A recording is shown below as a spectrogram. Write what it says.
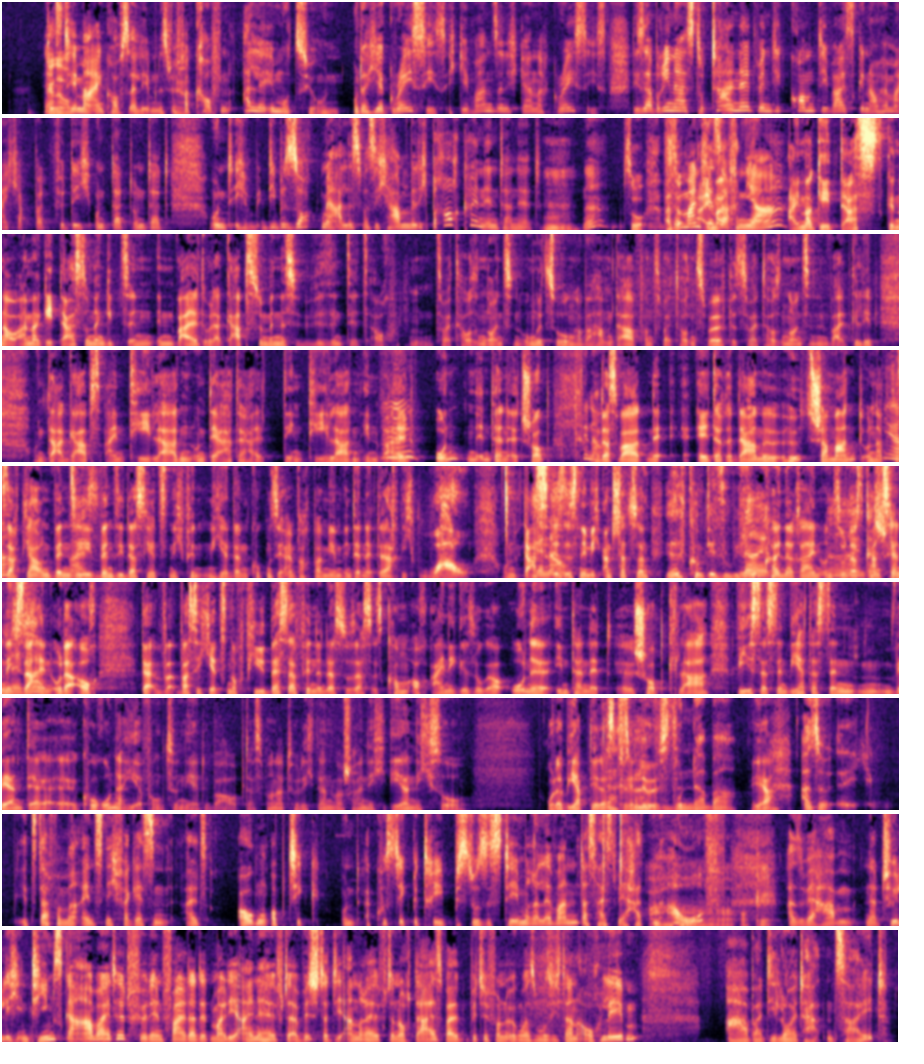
Ja, Genau. Das Thema Einkaufserlebnis. Wir verkaufen alle Emotionen. Oder hier Gracies. Ich gehe wahnsinnig gern nach Gracies. Die Sabrina ist total nett, wenn die kommt. Die weiß genau, hör mal, ich habe was für dich und dat und dat. Und ich, die besorgt mir alles, was ich haben will. Ich brauche kein Internet. Ne? So, also für manche einmal, Sachen ja. Einmal geht das, genau, einmal geht das und dann gibt's in, in Wald oder gab's zumindest, wir sind jetzt auch hm, 2019 umgezogen, aber haben da von 2012 bis 2019 in den Wald gelebt und da gab's einen Teeladen und der hatte halt den Teeladen in Wald und einen Internetshop Mhm. Genau. und das war eine ältere Dame, höchst charmant und hat Ja, gesagt, ja und wenn Sie, wenn Sie das jetzt nicht finden hier, dann gucken Sie einfach bei mir im Internet. Da dachte ich, wow und das Genau. ist es nämlich, anstatt zu sagen, ja, es kommt ja sowieso Nein. keiner rein und so, Nein, das das kann es ja nicht nicht. sein. Oder auch, da, was ich jetzt noch viel besser finde, dass du sagst, es kommen auch einige sogar ohne Internet-Shop klar. Wie ist das denn, wie hat das denn während der äh, Corona hier funktioniert überhaupt? Das war natürlich dann wahrscheinlich eher nicht so. Oder wie habt ihr das, Das gelöst? wunderbar. Ja? Also jetzt darf man mal eins nicht vergessen. Als Augenoptik und Akustikbetrieb bist du systemrelevant. Das heißt, wir hatten auf. Ah, okay. Also wir haben natürlich in Teams gearbeitet für den Fall, dass das mal die eine Hälfte erwischt, dass die andere Hälfte noch da ist, weil bitte von irgendwas muss ich dann auch leben. Aber die Leute hatten Zeit.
